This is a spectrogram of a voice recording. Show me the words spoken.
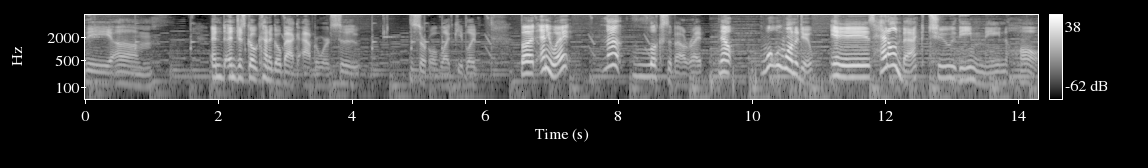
the, um, and, and just go, kind of go back afterwards to the Circle of Life Keyblade. But anyway, that looks about right. Now, what we want to do is head on back to the main hall.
